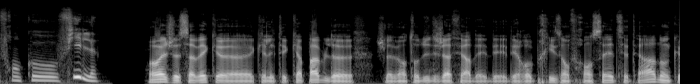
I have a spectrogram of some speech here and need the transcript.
francophile. Ouais, je savais qu'elle était capable. Je l'avais entendu déjà faire des, reprises en français, etc. Donc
